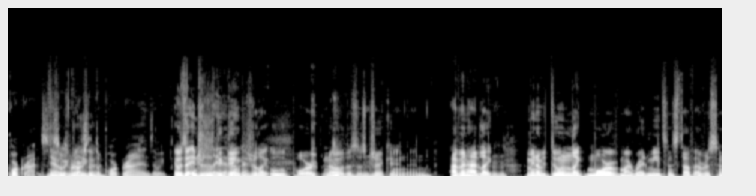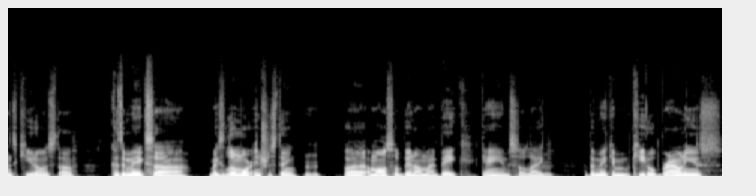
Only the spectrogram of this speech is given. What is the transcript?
pork rinds. Yeah, it was we really crushed up the pork rinds and we It was an interesting thing because you're like, "Ooh, pork? No, this is Mhm. chicken." And I haven't had like, Mhm. I mean, I was doing like more of my red meats and stuff ever since keto and stuff, because it makes uh makes it a little more interesting. Mhm. But I'm also been on my bake game, so like Mhm. I've been making keto brownies,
